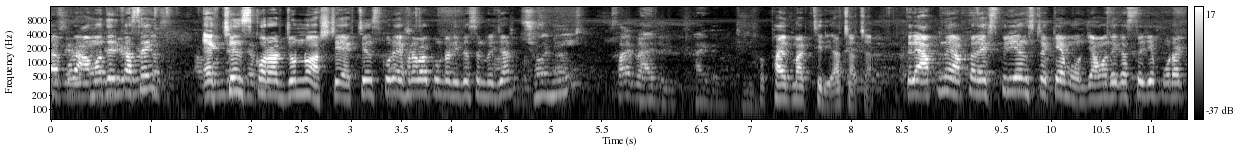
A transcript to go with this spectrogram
তারপরে আমাদের কাছেই এক্সচেঞ্জ করার জন্য আসছে। এক্সচেঞ্জ করে এখন আবার কোনটা নিতেছেন ভাইজান? ফাইভ মার্ক থ্রি আচ্ছা আচ্ছা। তাহলে আপনি আপনার এক্সপিরিয়েন্সটা কেমন? যে আমাদের কাছ থেকে যে প্রোডাক্ট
